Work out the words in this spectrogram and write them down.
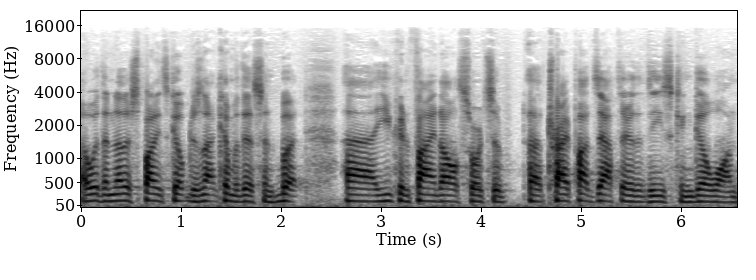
uh, with another spotting scope. Does not come with this one, but uh, you can find all sorts of uh, tripods out there that these can go on.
